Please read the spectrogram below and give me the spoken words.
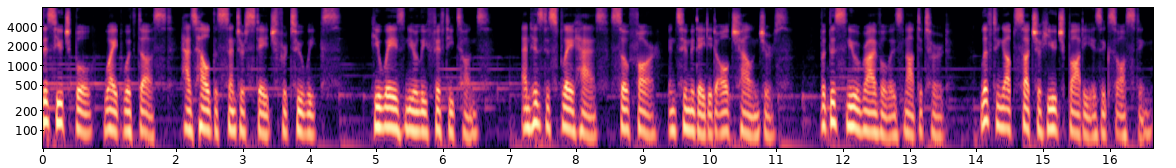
This huge bull, white with dust, has held the center stage for two weeks. He weighs nearly 50 tons. And his display has, so far, intimidated all challengers. But this new rival is not deterred. Lifting up such a huge body is exhausting.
